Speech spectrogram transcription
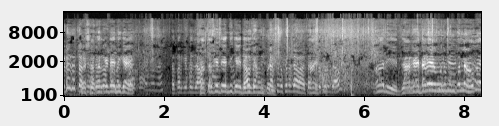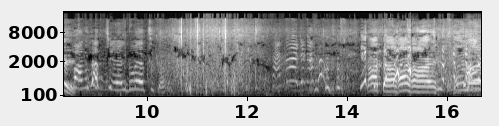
কেটে যা সাঁতার কেটে এদিকে সাঁতার কেটে যাও। সাঁতার কেটে এদিকে যাও চারশো পারিস। যাও চারশো ওখানে যাও আরে জায়গায় দাঁড়িয়ে এমন এমন করলে হবে? পানি যাচ্ছে ডুবে যাচ্ছি তো। Tata hi hi.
